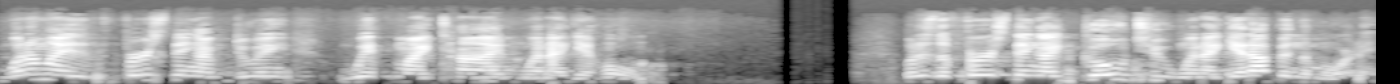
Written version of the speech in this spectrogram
What am I? the First thing I'm doing with my time when I get home? What is the first thing I go to when I get up in the morning?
